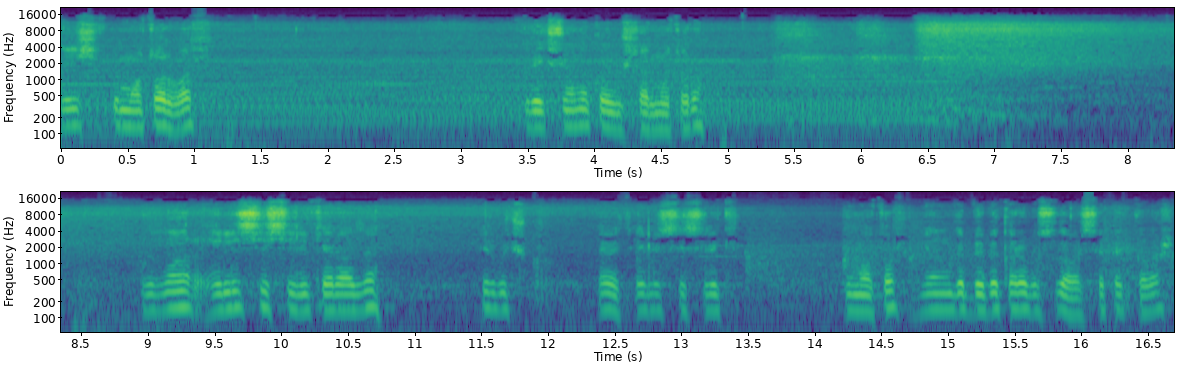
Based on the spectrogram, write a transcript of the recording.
Değişik bir motor var. Direksiyona koymuşlar motoru. Bunlar 50 cc'lik herhalde. Bir buçuk. Evet 50 cc'lik bir motor. Yanında bebek arabası da var. Sepet de var.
